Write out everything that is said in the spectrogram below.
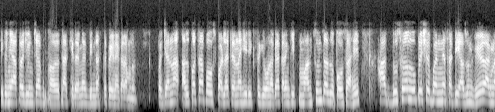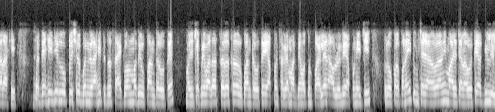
की तुम्ही अकरा जूनच्या तारखेदरम्यान बिंदास्त पेरण्या करा म्हणून. पण ज्यांना अल्पसा पाऊस पडला त्यांना ही रिक्स घेऊ नका कारण की मान्सूनचा जो पाऊस आहे हा दुसरा लो प्रेशर बनण्यासाठी अजून वेळ लागणार आहे. सध्या हे जे लो प्रेशर बनलेलं आहे त्याचं सायक्लॉनमध्ये रूपांतर होतंय. म्हणजे चक्रीवादळात सरळ सरळ रूपांतर होतंय. आपण सगळ्या माध्यमातून पाहिलं आणि आवलेली आपण याची प्रकल्पनाही तुमच्या चॅनलवर आणि माझ्या चॅनलवरती दिलेली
